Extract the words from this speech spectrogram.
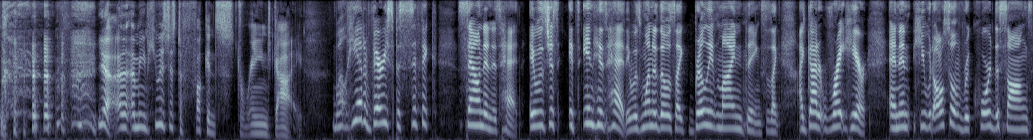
Yeah, I, I mean, he was just a fucking strange guy. Well, he had a very specific sound in his head. It was just, it's in his head. It was one of those like brilliant mind things. It's like, I got it right here. And then he would also record the songs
